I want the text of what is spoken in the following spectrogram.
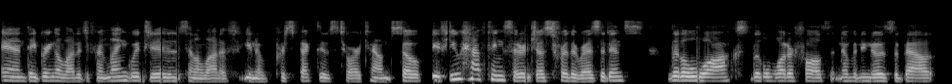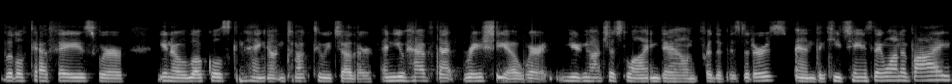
and they bring a lot of different languages and a lot of you know perspectives to our town. So if you have things that are just for the residents little walks little waterfalls that nobody knows about little cafes where you know locals can hang out and talk to each other and you have that ratio where you're not just lying down for the visitors and the keychains they want to buy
